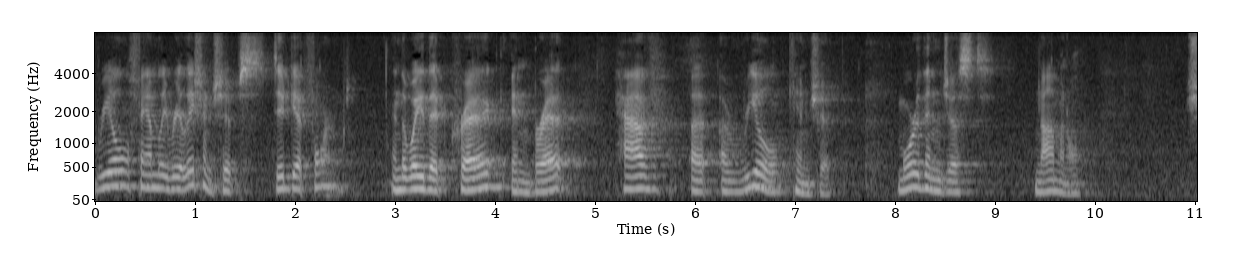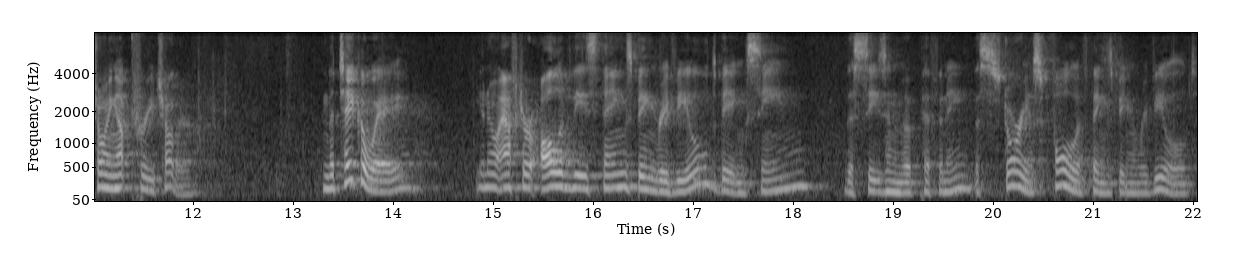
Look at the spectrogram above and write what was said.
real family relationships did get formed. And the way that Craig and Brett have a, a real kinship, more than just nominal, showing up for each other. And the takeaway, you know, after all of these things being revealed, being seen, the season of Epiphany, the story is full of things being revealed,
